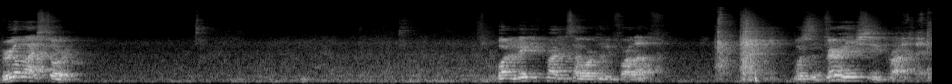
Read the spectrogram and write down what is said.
Real life story. One of the major projects I worked on before I left was a very interesting project,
